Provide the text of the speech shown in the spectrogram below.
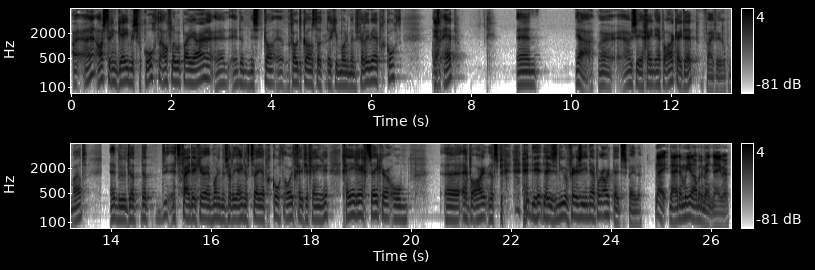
eh, Als er een game is verkocht de afgelopen paar jaar, eh, dan is het kan, een grote kans dat, dat je Monument Valley weer hebt gekocht als Ja. app. En ja, maar als je geen Apple Arcade hebt, 5 euro per maand. Ik bedoel, dat, dat, het feit dat je Monument Valley 1 of 2 hebt gekocht ooit, geeft je geen, geen recht zeker om eh, Apple Ar- dat deze nieuwe versie in Apple Arcade te spelen. Nee, nee, dan moet je een abonnement nemen.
